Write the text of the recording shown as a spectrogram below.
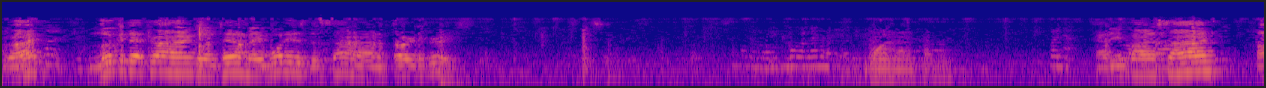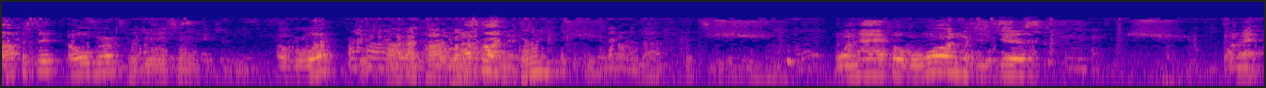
right? Look at that triangle and tell me what is the sine of 30 degrees? One How do you find a sine? Opposite over. Adjacent. over what? Uh, Over hypotenuse. hypotenuse. Done. One half over one, which is just one half.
